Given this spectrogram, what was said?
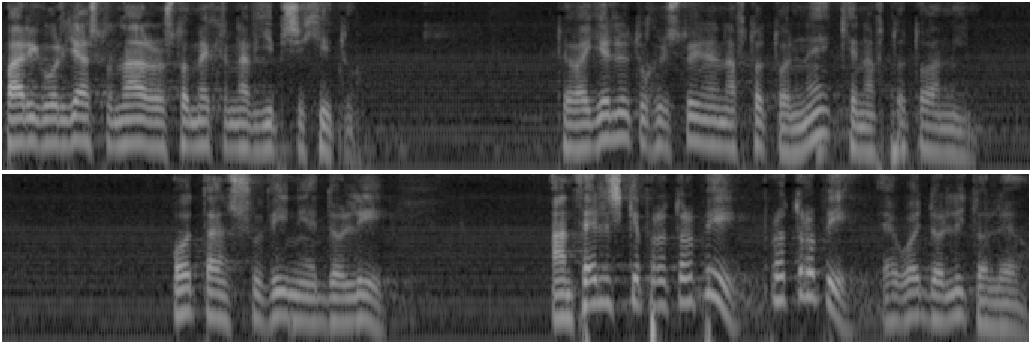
παρηγοριά στον άρρωστο μέχρι να βγει η ψυχή του. Το Ευαγγέλιο του Χριστού είναι αυτό το ναι και αυτό το αμήν όταν σου δίνει εντολή. Αν θέλεις και προτροπή προτροπή. Εγώ εντολή το λέω.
